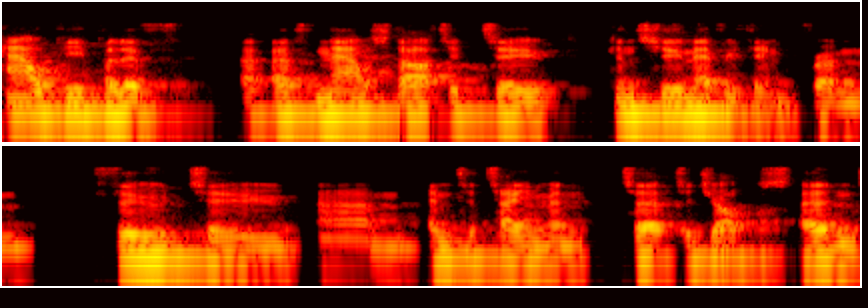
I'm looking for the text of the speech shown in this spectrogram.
how people have have now started to consume everything from food to um, entertainment to, to jobs. And,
